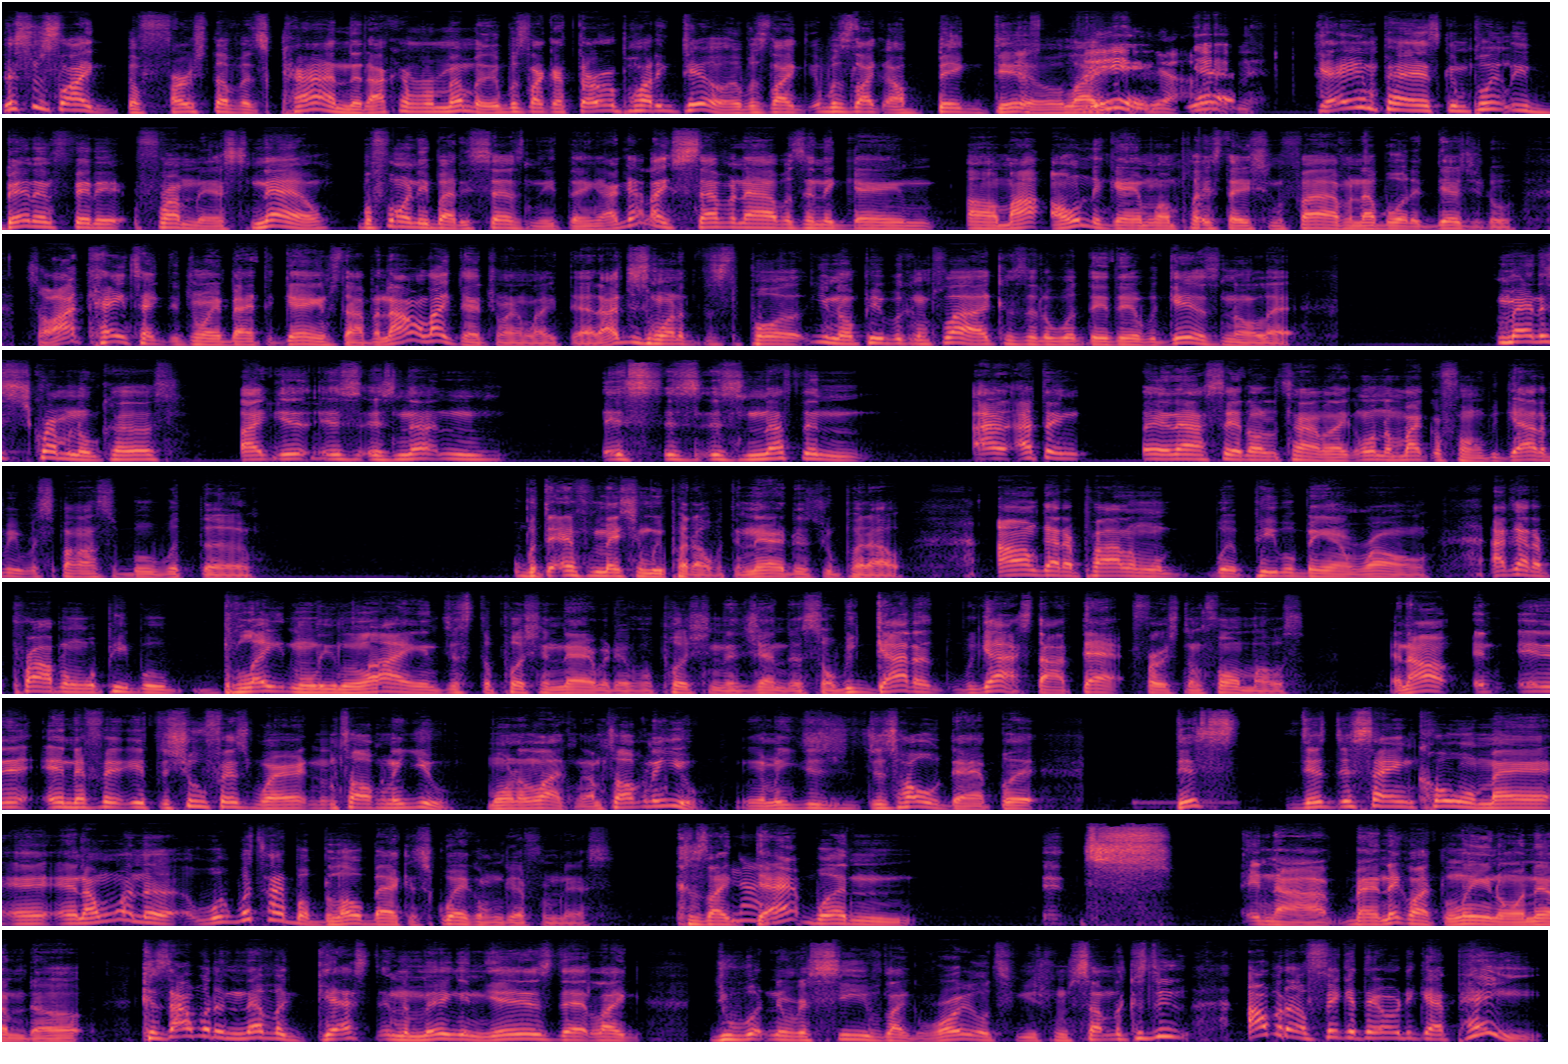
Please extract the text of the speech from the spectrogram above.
this was like the first of its kind that I can remember. It was like a third party deal. It was like it was like a big deal. Like Big, yeah. yeah. Game Pass completely benefited from this. Now, before anybody says anything, I got like seven hours in the game. Um, I own the game on PlayStation 5 and I bought it digital. So I can't take the joint back to GameStop. And I don't like that joint like that. I just wanted to support, you know, people can fly because of what they did with Giz and all that. Man, this is criminal, cuz. Like it, it's it's nothing, it's it's it's nothing. I, I think and I say it all the time, like on the microphone, we gotta be responsible with the with the information we put out, with the narratives we put out. I don't got a problem with, with people being wrong. I got a problem with people blatantly lying just to push a narrative or push an agenda. So we gotta we gotta stop that first and foremost. And I and, and, and if it, if the shoe fits, wear it. And I'm talking to you more than likely. I'm talking to you. I mean, just just hold that. But this this this ain't cool, man. And, and I wonder what, what type of blowback is Square gonna get from this? Because like None. that wasn't. It's, nah, man, they gonna have to lean on them, dog. Because I would have never guessed in a million years that like you wouldn't have received like royalties from something. Because I would have figured they already got paid.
